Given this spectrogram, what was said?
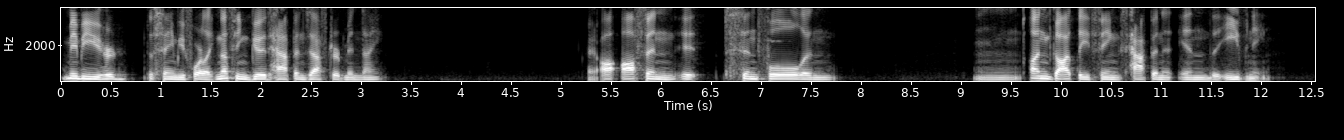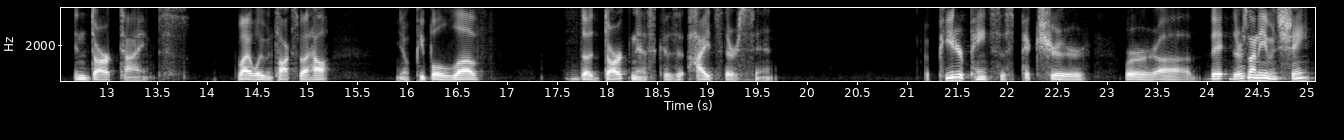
Maybe you heard the saying before, like nothing good happens after midnight. Often, it sinful and mm, ungodly things happen in the evening, in dark times. The Bible even talks about how, you know, people love the darkness because it hides their sin. But Peter paints this picture where uh, they, there's not even shame.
